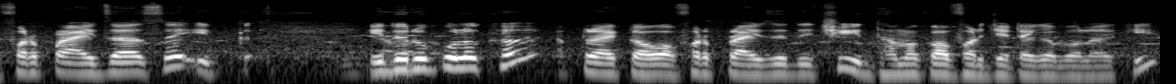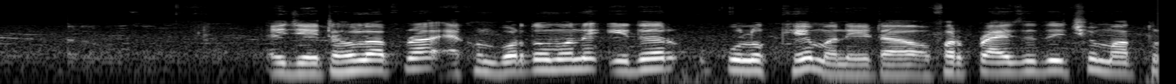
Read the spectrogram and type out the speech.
অফার প্রাইজে আছে। ঈদ ঈদের উপলক্ষে আপনার একটা অফার প্রাইজে দিচ্ছি। ঈদ ধামাকা অফার যেটাকে বলে আর কি। এই যে এটা হলো আপনার এখন বর্তমানে ঈদের উপলক্ষে মানে এটা অফার প্রাইসে দিচ্ছে মাত্র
